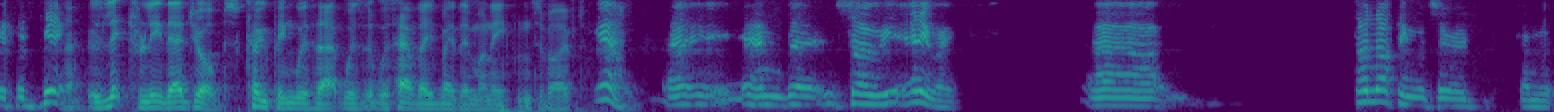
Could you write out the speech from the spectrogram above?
If it did, no, it was literally their jobs. Coping with that was was how they made their money and survived. Yes, uh, and uh, so anyway, uh, so nothing was heard from the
